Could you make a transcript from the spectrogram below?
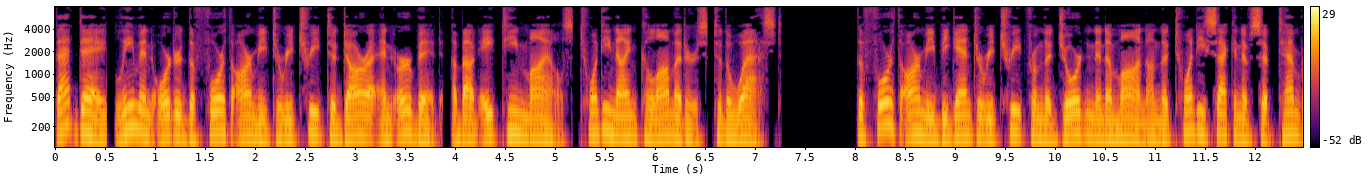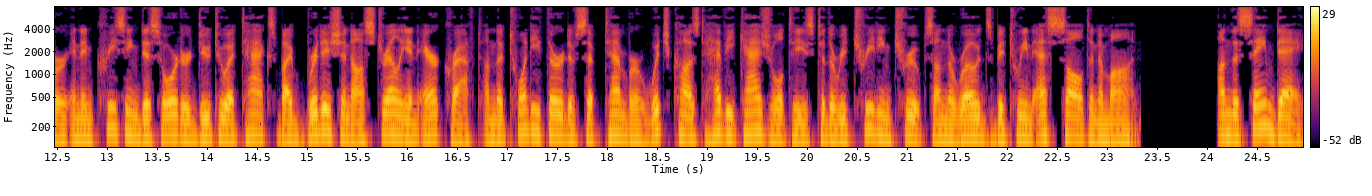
That day, Liman ordered the Fourth Army to retreat to Dara and Irbid, about 18 miles 29 kilometers to the west. The Fourth Army began to retreat from the Jordan and Amman on the 22nd of September in increasing disorder due to attacks by British and Australian aircraft on the 23rd of September which caused heavy casualties to the retreating troops on the roads between Es Salt and Amman. On the same day,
